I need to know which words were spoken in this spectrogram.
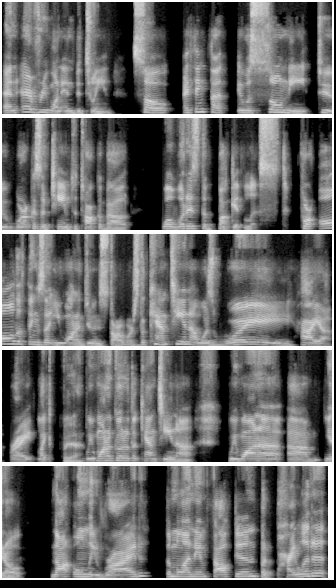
And everyone in between. So I think that it was so neat to work as a team to talk about, well, what is the bucket list for all the things that you want to do in Star Wars? The cantina was way high up, right? Like Oh, yeah. we want to go to the cantina. We want to, um, you know, not only ride the Millennium Falcon, but pilot it.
